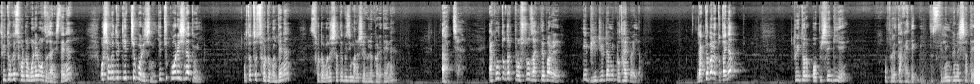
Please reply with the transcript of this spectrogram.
তুই তোকে ছোটো বোনের মতো জানিস, তাই না? ওর সঙ্গে তুই কিচ্ছু করিস নি কিচ্ছু করিস না তুই। ও তো তোর ছোট বোন, তাই না? ছোটো বোনের সাথে বুঝি মানুষ এগুলো করে, তাই না? আচ্ছা এখন তোদের প্রশ্ন জাগতে পারে, এই ভিডিওটা আমি কোথায় পাইলাম? রাখতে পারে তো, তাই না? তুই তোর অফিসে গিয়ে উপরে তাকায় দেখবি তো সিলিং ফ্যানের সাথে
